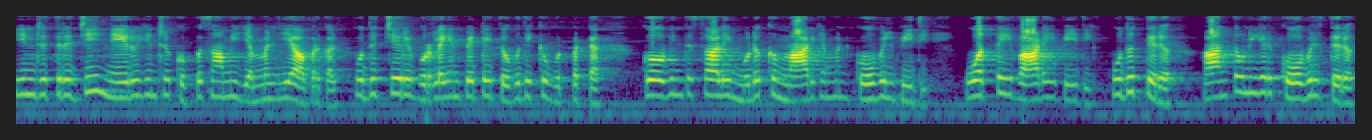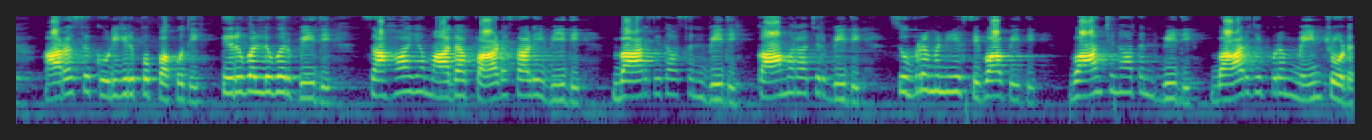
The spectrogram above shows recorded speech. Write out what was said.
இன்று திரு. ஜி. நேரு என்ற குப்புசாமி எம்எல்ஏ அவர்கள் புதுச்சேரி உருளையன்பேட்டை தொகுதிக்கு உட்பட்ட கோவிந்தசாலை முடுக்கு மாரியம்மன் கோவில் வீதி ஒத்தை வாடை வீதி புதுத்தெரு அந்தோனியர் கோவில் தெரு அரசு குடியிருப்பு பகுதி திருவள்ளுவர் வீதி சகாய மாதா பாடசாலை வீதி பாரதிதாசன் வீதி காமராஜர் வீதி சுப்பிரமணிய சிவா வீதி வாஞ்சிநாதன் வீதி பாரதிபுரம் மெயின் ரோடு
